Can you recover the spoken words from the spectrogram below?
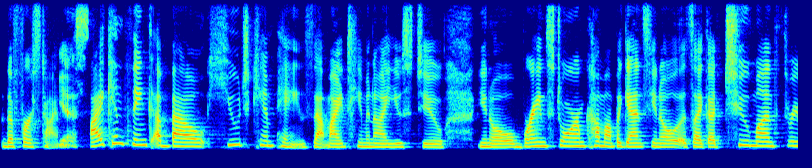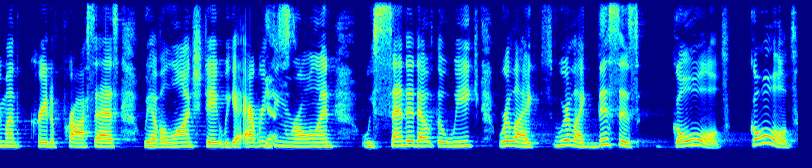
the first time. Yes. I can think about huge campaigns that my team and I used to, you know, brainstorm, come up against, you know, it's like a 2 month, 3 month creative process. We have a launch date, we get everything yes. rolling, we send it out the week. We're like we're like this is gold. Gold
